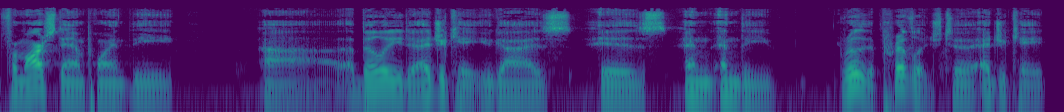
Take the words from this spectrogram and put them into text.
from our standpoint, the uh, ability to educate you guys is and and the really the privilege to educate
